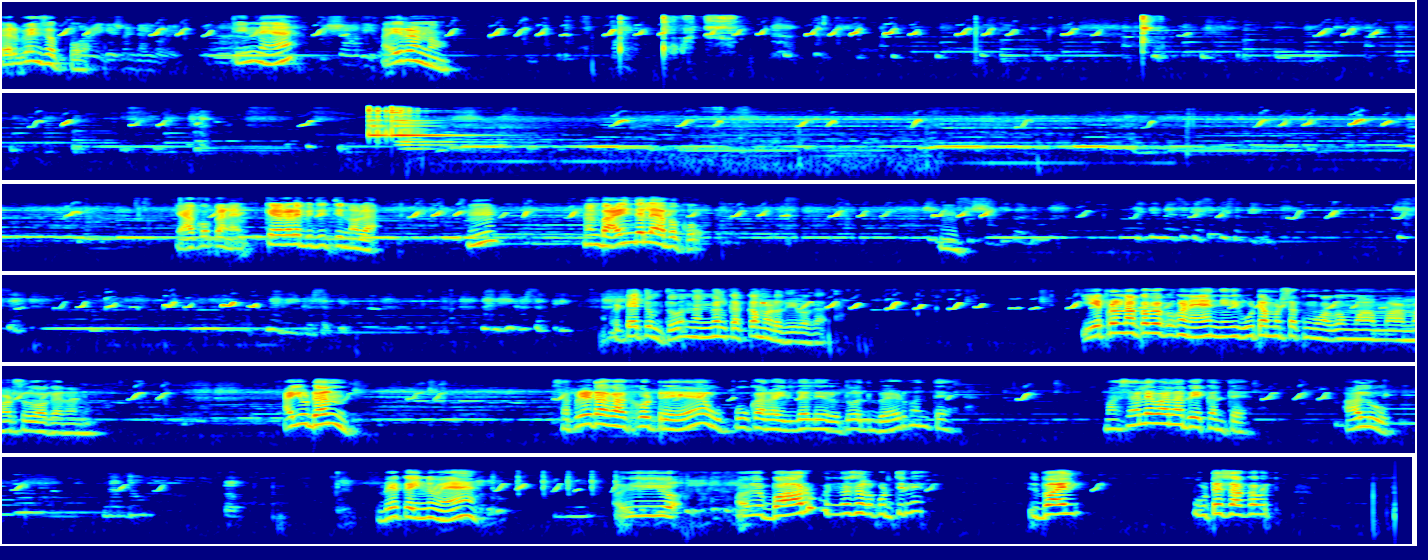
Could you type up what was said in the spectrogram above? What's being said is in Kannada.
ಕರ್ಬೇವಿನ ಸೊಪ್ಪು. ತಿನ್ನೆ? ಐರನ್ನು? ಯಾಕೋ ಕಣೆ, ಕೆಳಗಡೆ ಬಿದ್ದಿತ್ತಿನಲ್ಲ ತಿನ್ನೋಲ್ಲ. ಹ್ಞೂ ನಾನು ಬಾಯಿಂದಲೇ ಆಗ್ಬೇಕು. ಹ್ಞೂ ಹೊಟ್ಟೆ ತುಂಬಿತು ನನ್ನ ಮೇಲೆ ಕಕ್ಕ ಮಾಡೋದು ಇವಾಗ. ಏಪ್ರನ್ ಹಾಕೋಬೇಕು ಕಣೆ, ನಿನಗೆ ಊಟ ಮಾಡ್ಸೋಕೆ ಆಗ ನಾನು. ಐ ಯು ಡನ್ ಸಪ್ರೇಟಾಗಿ ಹಾಕಿಕೊಟ್ರೆ ಉಪ್ಪು, ಖಾರ ಇಲ್ದಲ್ಲೇ ಇರೋದು, ಅದು ಬೇಡವಂತೆ. ಮಸಾಲೆ ವಾಲ ಬೇಕಂತೆ. ನಂದು ಬೇಕಾ ಇನ್ನೂ ಅಯ್ಯೋ ಅಯ್ಯೋ, ಬಾರು ಇನ್ನೊಂದ್ಸಲ ಕೊಡ್ತೀನಿ. ಇಲ್ಲಿ. ಊಟ ಸಾಕಾಗೋಯ್ತು.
